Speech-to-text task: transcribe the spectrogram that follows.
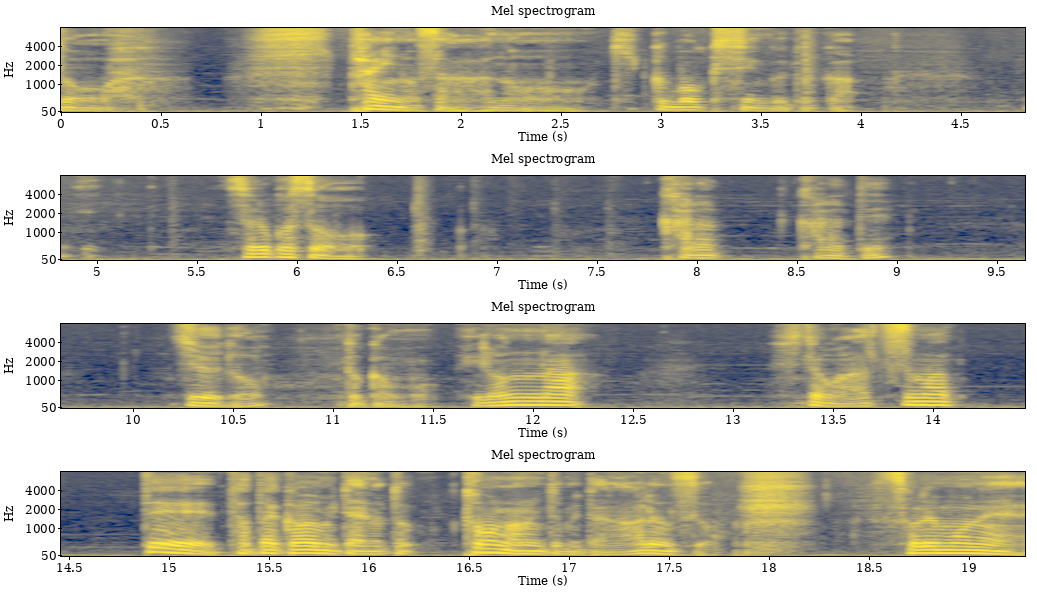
とタイのさあのキックボクシングとかそれこそ空空手？柔道？とかもいろんな人が集まって戦うみたいなとトーナメントみたいなのあるんですよ。それもね、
